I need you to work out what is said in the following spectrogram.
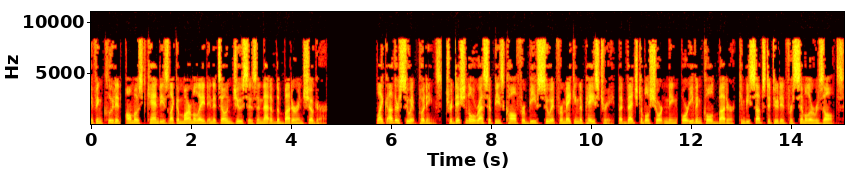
if included, almost candies like a marmalade in its own juices and that of the butter and sugar. Like other suet puddings, traditional recipes call for beef suet for making the pastry, but vegetable shortening, or even cold butter, can be substituted for similar results.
